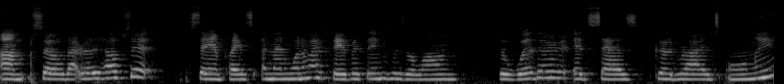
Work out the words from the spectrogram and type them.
um, so that really helps it stay in place. And then one of my favorite things is along the wither, it says good rides only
